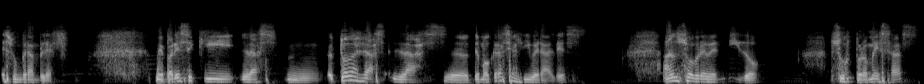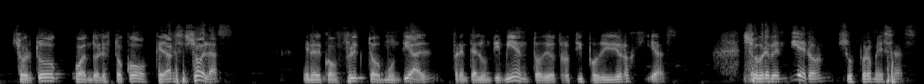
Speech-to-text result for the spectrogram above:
es un gran blef. Me parece que las, mm, todas las, las eh, democracias liberales han sobrevendido sus promesas, sobre todo cuando les tocó quedarse solas en el conflicto mundial frente al hundimiento de otro tipo de ideologías, sobrevendieron sus promesas,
